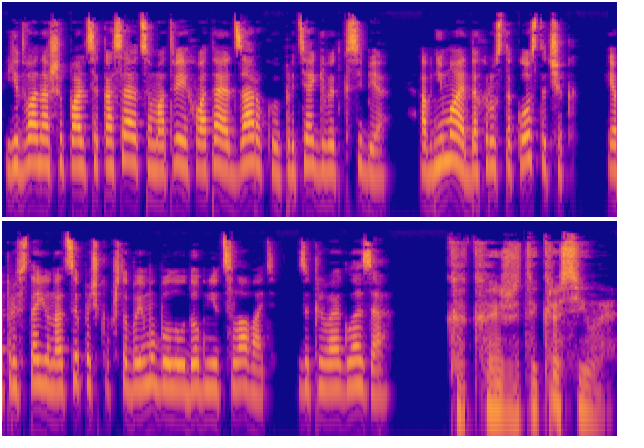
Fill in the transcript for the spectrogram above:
Едва наши пальцы касаются, Матвей хватает за руку и притягивает к себе. Обнимает до хруста косточек. Я пристаю на цыпочках, чтобы ему было удобнее целовать, закрывая глаза. «Какая же ты красивая!»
